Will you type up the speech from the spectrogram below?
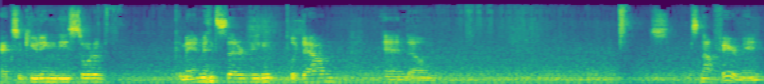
executing these sort of commandments that are being put down? And um, it's, it's not fair, man.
